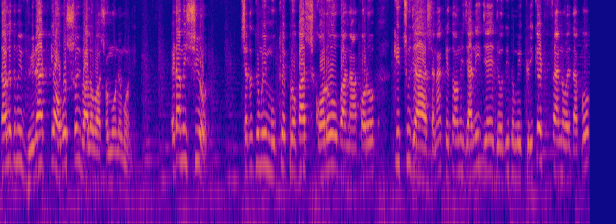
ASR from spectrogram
তাহলে তুমি বিরাটকে অবশ্যই ভালোবাসো মনে মনে। এটা আমি শিওর সেটা তুমি মুখে প্রকাশ করো বা না করো, কিচ্ছু যায় আসে না। কিন্তু আমি জানি যে যদি তুমি ক্রিকেট ফ্যান হয়ে থাকো,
